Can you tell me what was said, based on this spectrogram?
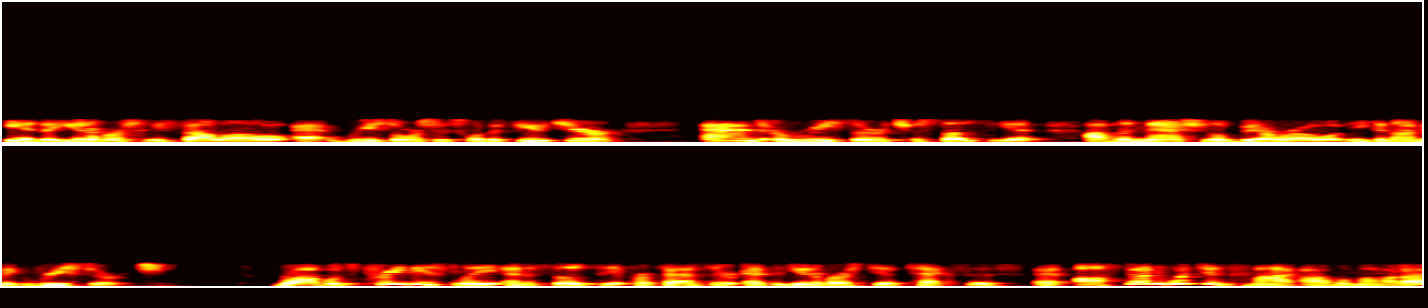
He is a university fellow at Resources for the Future and a research associate of the National Bureau of Economic Research. Rob was previously an associate professor at the University of Texas at Austin, which is my alma mater,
